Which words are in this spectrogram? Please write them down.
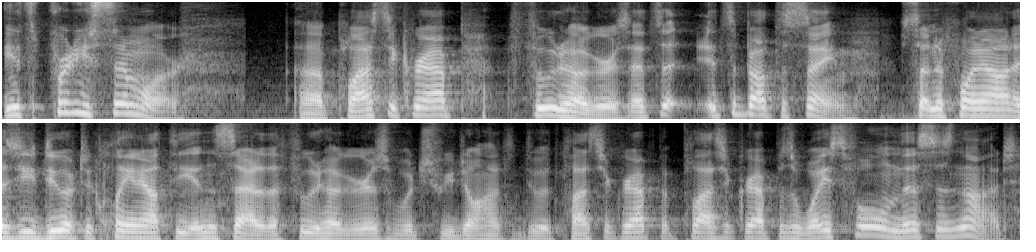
It's pretty similar. Uh, plastic wrap, food huggers, it's, a, it's about the same. Something to point out is you do have to clean out the inside of the food huggers, which we don't have to do with plastic wrap, but plastic wrap is wasteful and this is not.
